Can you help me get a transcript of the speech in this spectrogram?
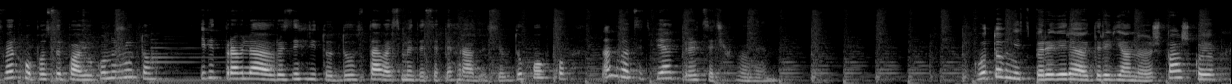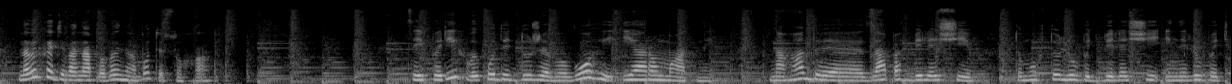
Зверху посипаю кунжутом і відправляю в розігріту до 180 градусів духовку на 25-30 хвилин. Готовність перевіряю дерев'яною шпажкою, на виході вона повинна бути суха. Цей пиріг виходить дуже вологий і ароматний. Нагадує запах біляшів, тому хто любить біляші і не любить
